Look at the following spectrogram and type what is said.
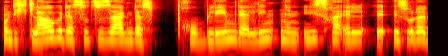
Und ich glaube, dass sozusagen das Problem der Linken in Israel ist oder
